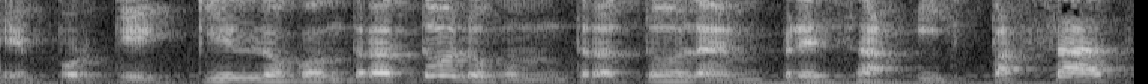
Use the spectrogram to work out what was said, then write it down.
eh, porque quien lo contrató, lo contrató la empresa Ispasat,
